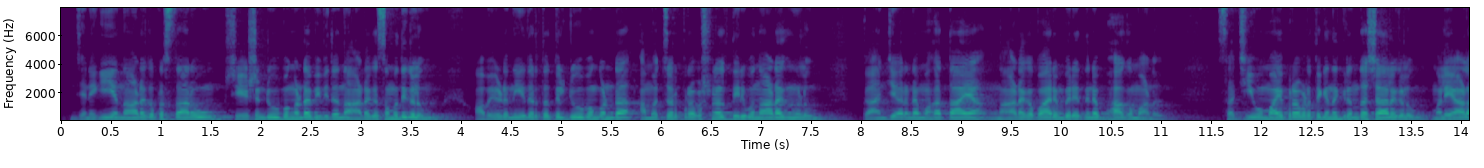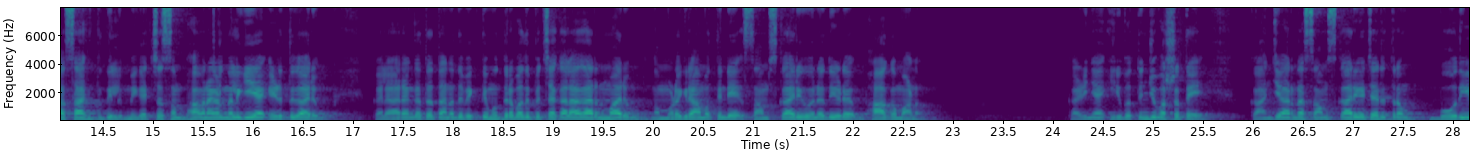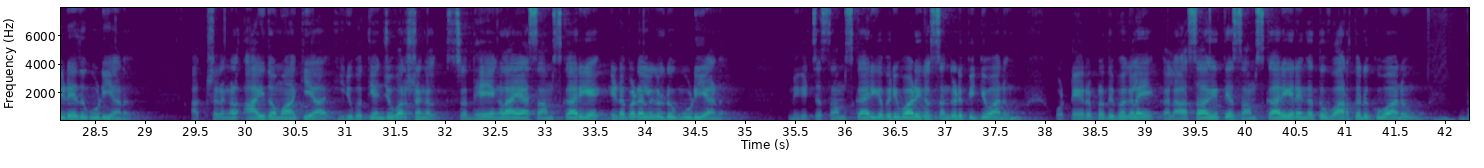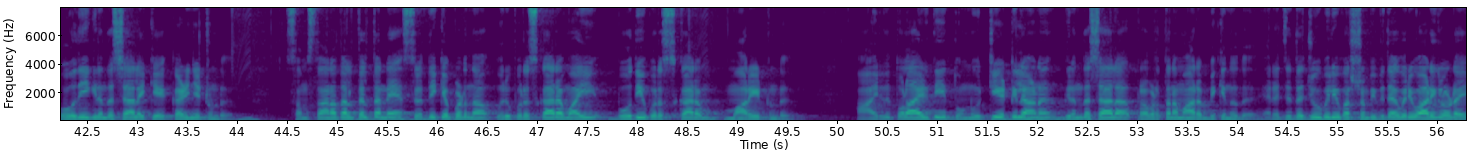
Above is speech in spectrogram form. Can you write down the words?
ജനകീയ നാടക പ്രസ്ഥാനവും ശേഷം രൂപം കൊണ്ട വിവിധ നാടക സമിതികളും അവയുടെ നേതൃത്വത്തിൽ രൂപം കൊണ്ട അമച്ചർ പ്രൊഫഷണൽ തെരുവ് നാടകങ്ങളും കാഞ്ചിയാറിന്റെ മഹത്തായ നാടക പാരമ്പര്യത്തിന്റെ ഭാഗമാണ്. സജീവമായി പ്രവർത്തിക്കുന്ന ഗ്രന്ഥശാലകളും മലയാള സാഹിത്യത്തിൽ മികച്ച സംഭാവനകൾ നൽകിയ എഴുത്തുകാരും കലാരംഗത്ത് തനത് വ്യക്തിമുദ്ര പതിപ്പിച്ച കലാകാരന്മാരും നമ്മുടെ ഗ്രാമത്തിന്റെ സാംസ്കാരികോന്നതിയുടെ ഭാഗമാണ്. കഴിഞ്ഞ ഇരുപത്തിയഞ്ച് വർഷത്തെ കാഞ്ചിയാറിന്റെ സാംസ്കാരിക ചരിത്രം ബോധിയുടേതു കൂടിയാണ്. അക്ഷരങ്ങൾ ആയുധമാക്കിയ ഇരുപത്തിയഞ്ച് വർഷങ്ങൾ ശ്രദ്ധേയങ്ങളായ സാംസ്കാരിക ഇടപെടലുകളുടെ കൂടിയാണ്. മികച്ച സാംസ്കാരിക പരിപാടികൾ സംഘടിപ്പിക്കുവാനും ഒട്ടേറെ പ്രതിഭകളെ കലാസാഹിത്യ സാംസ്കാരിക രംഗത്ത് വാർത്തെടുക്കുവാനും ബോധി ഗ്രന്ഥശാലയ്ക്ക് കഴിഞ്ഞിട്ടുണ്ട്. സംസ്ഥാന തലത്തിൽ തന്നെ ശ്രദ്ധിക്കപ്പെടുന്ന ഒരു പുരസ്കാരമായി ബോധി പുരസ്കാരം മാറിയിട്ടുണ്ട്. ആയിരത്തി തൊള്ളായിരത്തി തൊണ്ണൂറ്റിയെട്ടിലാണ് ഗ്രന്ഥശാല പ്രവർത്തനം ആരംഭിക്കുന്നത്. രജത ജൂബിലി വർഷം വിവിധ പരിപാടികളോടെ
